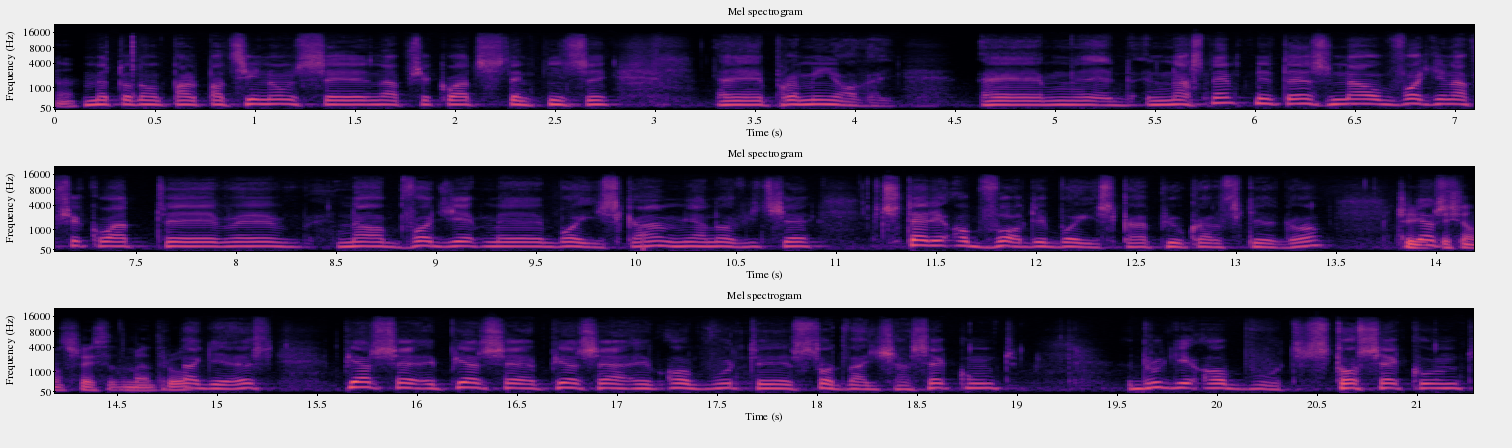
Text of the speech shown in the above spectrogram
No metodą palpacyjną z e, na przykład stępnicy e, promieniowej. Następny też na obwodzie na przykład na obwodzie boiska, mianowicie cztery obwody boiska piłkarskiego. Czyli Pierwszy- 1600 metrów. tak jest. Pierwsze, pierwsze, pierwszy obwód y, 120 sekund, drugi obwód 100 sekund,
